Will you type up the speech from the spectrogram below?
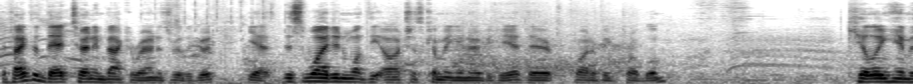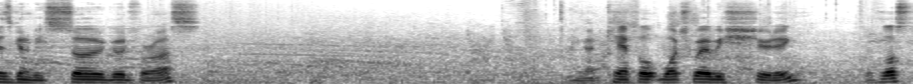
The fact that they're turning back around is really good. Yeah, this is why I didn't want the archers coming in over here. They're quite a big problem. Killing him is going to be so good for us. Hang on, careful. Watch where we're shooting. We've lost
